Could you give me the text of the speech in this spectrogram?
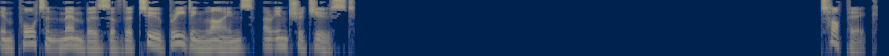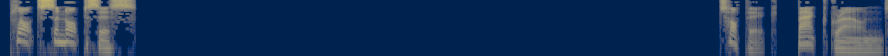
important members of the two breeding lines, are introduced. Plot synopsis Background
